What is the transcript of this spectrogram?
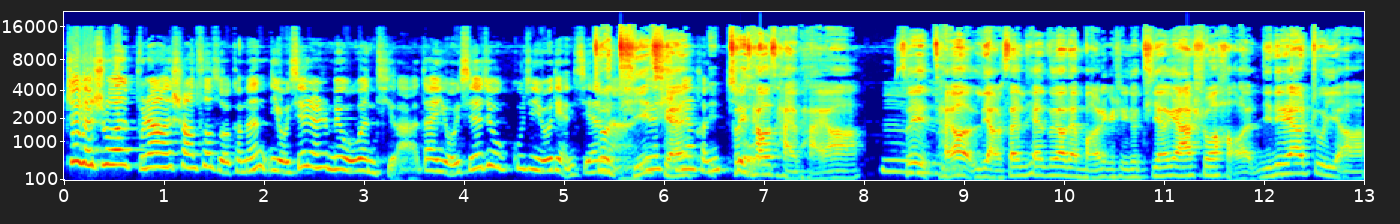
这个说不让上厕所，可能有些人是没有问题啦，但有一些就估计有点艰难，就提前很久，所以才要彩排啊，所以才要两三天都要在忙这个事情，就提前跟大家说好了，你那天要注意啊。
